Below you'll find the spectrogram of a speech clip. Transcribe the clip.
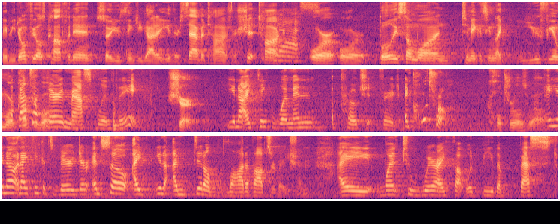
maybe you don't feel as confident, so you think you got to either sabotage or shit talk Yes. or or bully someone to make it seem like you feel more but that's a very masculine thing. sure, You know, I think women approach it very and cultural. cultural as well. And, you know, and I think it's very different. And so I, you know, I did a lot of observation. I went to where I thought would be the best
